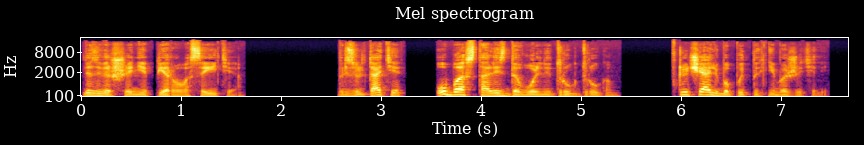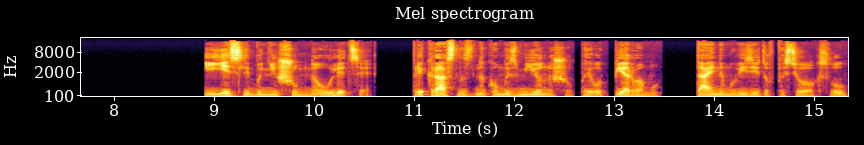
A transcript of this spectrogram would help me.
для завершения первого соития. В результате оба остались довольны друг другом, включая любопытных небожителей. И если бы не шум на улице, прекрасно знакомый змеенышу по его первому тайному визиту в поселок Слуг,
